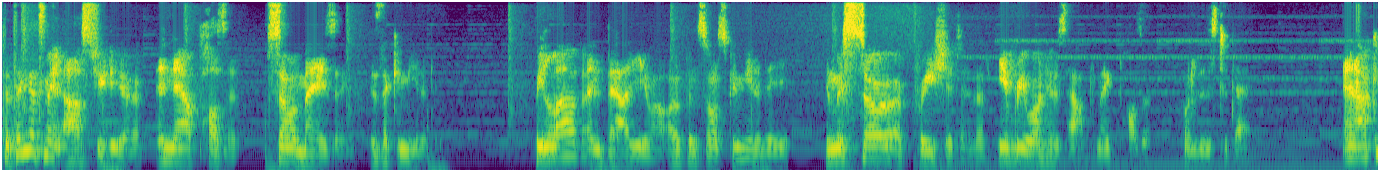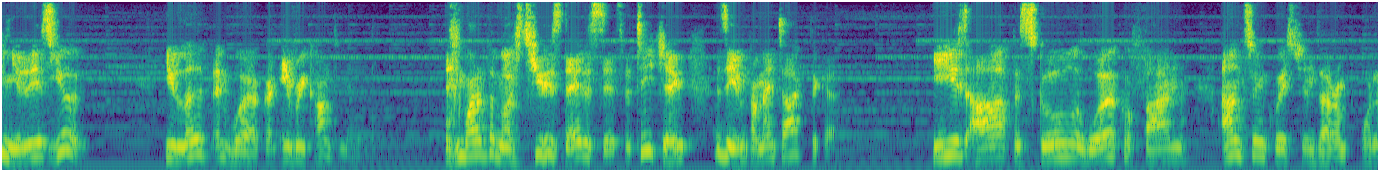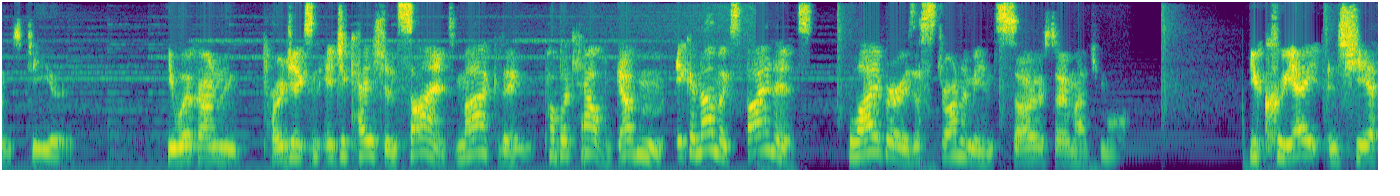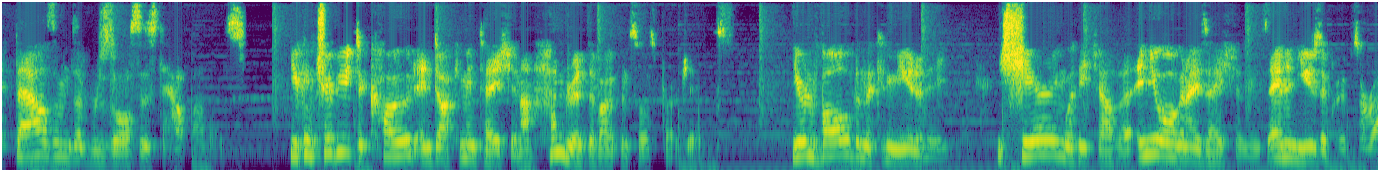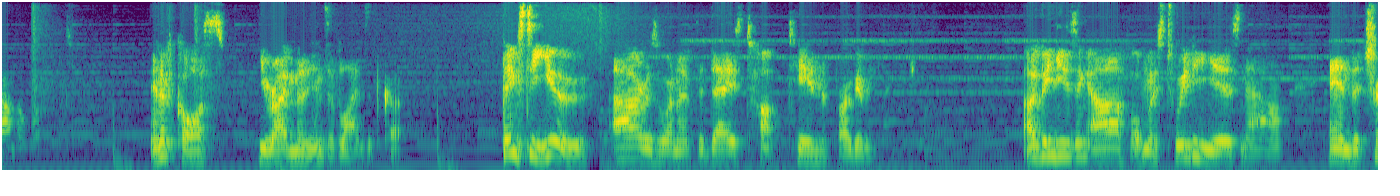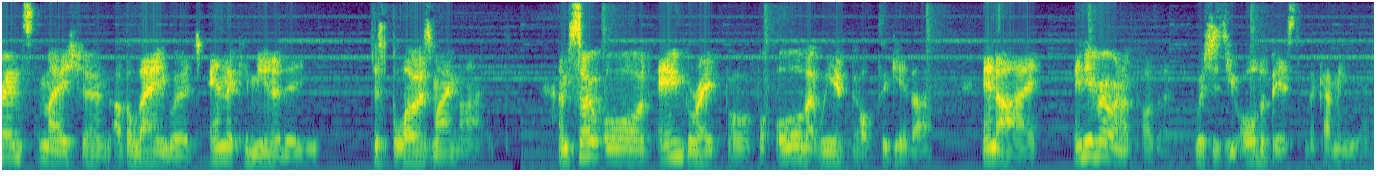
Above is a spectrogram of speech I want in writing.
The thing that's made RStudio, and now Posit, so amazing is the community. We love and value our open source community, and we're so appreciative of everyone who has helped make Posit what it is today. And our community is you. You live and work on every continent. And one of the most used data sets for teaching is even from Antarctica. You use R for school or work or fun, answering questions that are important to you. You work on projects in education, science, marketing, public health, government, economics, finance, libraries, astronomy, and so, so much more. You create and share thousands of resources to help others. You contribute to code and documentation on hundreds of open source projects. You're involved in the community, sharing with each other in your organizations and in user groups around the world. And of course, you write millions of lines of code. Thanks to you, R is one of today's top 10 programming languages. I've been using R for almost 20 years now, and the transformation of the language and the community just blows my mind. I'm so awed and grateful for all that we have built together, and I, and everyone at Posit, wishes you all the best for the coming year.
